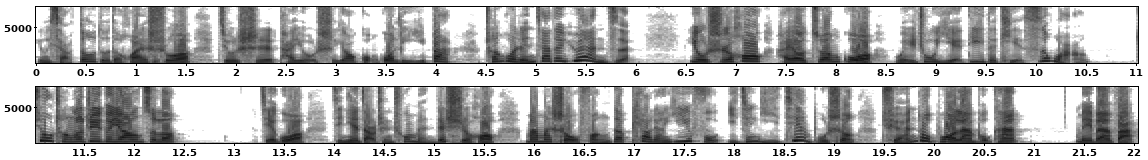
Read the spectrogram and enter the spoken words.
用小豆豆的话说，就是他有时要拱过篱笆，穿过人家的院子，有时候还要钻过围住野地的铁丝网，就成了这个样子了。结果今天早晨出门的时候，妈妈手缝的漂亮衣服已经一件不剩，全都破烂不堪。没办法，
